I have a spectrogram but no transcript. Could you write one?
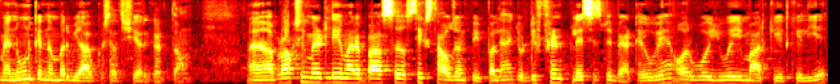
मैं नून के नंबर भी आपके साथ शेयर करता हूँ। अप्रॉक्सीमेटली हमारे पास सिक्स थाउज़ेंड पीपल हैं जो डिफरेंट प्लेसेस पे बैठे हुए हैं और वो यू मार्केट e के लिए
